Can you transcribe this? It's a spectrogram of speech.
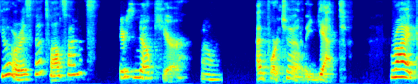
cure, is there, to Alzheimer's? There's no cure. Oh. Unfortunately, yet. Right.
